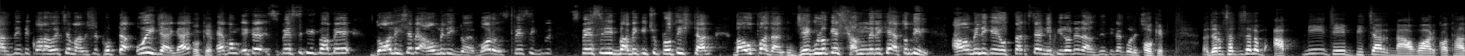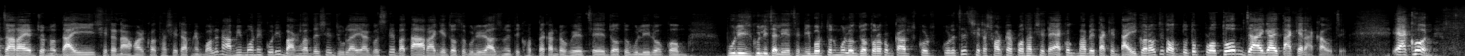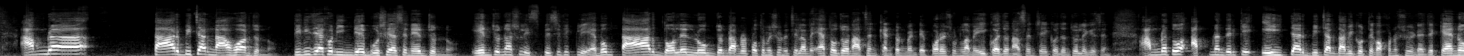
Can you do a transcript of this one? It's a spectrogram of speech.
রাজনীতি করা হয়েছে মানুষের ক্ষোভটা ওই জায়গায়. এবং এটা স্পেসিফিক ভাবে দল হিসেবে আওয়ামী লীগ নয় বরং স্পেসিফিক স্পেসিফিক ভাবে কিছু প্রতিষ্ঠান বা উপাদান যেগুলোকে সামনে রেখে এতদিন আওয়ামী লীগ এই অত্যাচার নিপীড়নের রাজনীতিটা করেছে। ওকে জনাব সাজ্জিদ সালাম আপনি যে বিচার না হওয়ার কথা যারা এর জন্য দায়ী সেটা না হওয়ার কথা সেটা আপনি বলেন। আমি মনে করি বাংলাদেশে জুলাই আগস্টে বা তার আগে যতগুলি রাজনৈতিক হত্যাকাণ্ড হয়েছে যতগুলি রকম পুলিশ গুলি চালিয়েছে নিবর্তনমূলক যত রকম কাজ করেছে সেটা সরকার প্রধান সেটা এককভাবে তাকে দায়ী করা উচিত অন্তত প্রথম জায়গায় তাকে রাখা উচিত। এখন আমরা তার বিচার না হওয়ার জন্য, তিনি যে এখন ইন্ডিয়ায় বসে আছেন এর জন্য এর জন্য আসলে স্পেসিফিকলি এবং তার দলের লোকজন আমরা প্রথমে শুনেছিলাম এতজন আছেন ক্যান্টনমেন্টে পরে শুনলাম এই কজন আছেন, সেই কজন চলে গেছেন। আমরা তো আপনাদেরকে এইটার বিচার দাবি করতে কখনো শুনি না যে কেন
